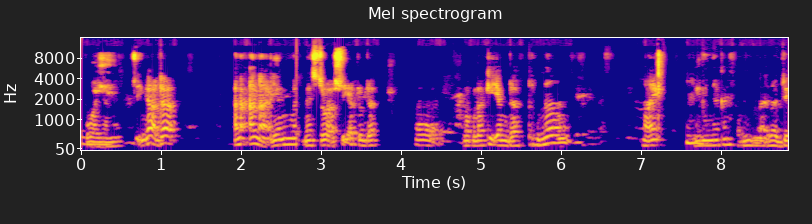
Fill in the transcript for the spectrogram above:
pewayangan sehingga ada anak-anak yang menstruasi atau udah eh, laki-laki yang udah pernah naik Hmm. dirinya kan raja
